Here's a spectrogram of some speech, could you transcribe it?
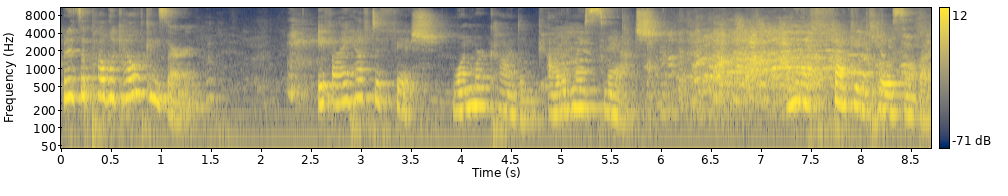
but it's a public health concern. If I have to fish one more condom out of my snatch, I'm gonna fucking kill somebody.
